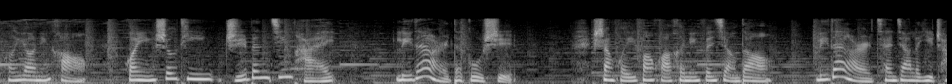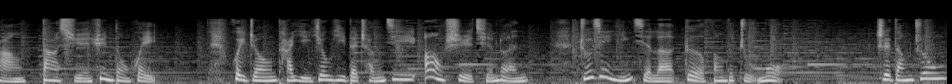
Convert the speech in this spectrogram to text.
朋友，您好，欢迎收听《直奔金牌》李戴尔的故事。上回芳华和您分享到，李戴尔参加了一场大学运动会，会中他以优异的成绩傲视群伦，逐渐引起了各方的瞩目。这当中，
